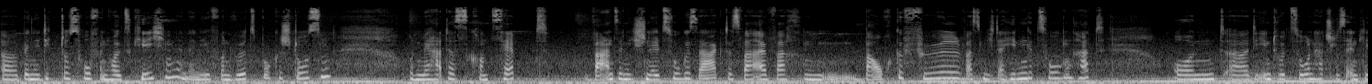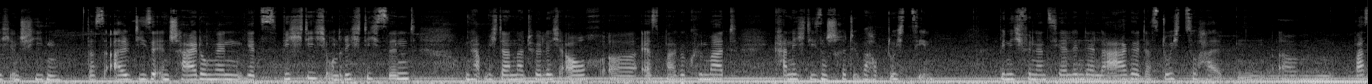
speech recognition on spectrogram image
äh, Benediktushof in Holzkirchen in der Nähe von Würzburg gestoßen. Und mir hat das Konzept wahnsinnig schnell zugesagt. Es war einfach ein Bauchgefühl, was mich dahin gezogen hat. Und äh, die Intuition hat schlussendlich entschieden, dass all diese Entscheidungen jetzt wichtig und richtig sind. Und habe mich dann natürlich auch äh, erstmal gekümmert, kann ich diesen Schritt überhaupt durchziehen? Bin ich finanziell in der Lage, das durchzuhalten? Ähm, was,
